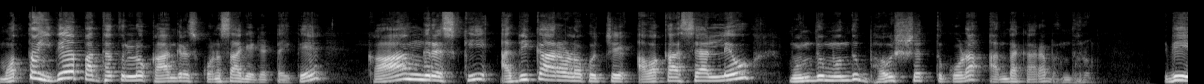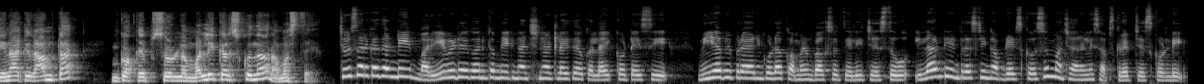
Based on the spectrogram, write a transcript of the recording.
మొత్తం ఇదే పద్ధతుల్లో కాంగ్రెస్ కొనసాగేటట్టయితే కాంగ్రెస్కి అధికారంలోకి వచ్చే అవకాశాలు లేవు. ముందు ముందు భవిష్యత్తు కూడా అంధకార బంధురం. ఇది ఈనాటి రామ్ టాక్. ఇంకొక ఎపిసోడ్లో మళ్ళీ కలుసుకుందాం. నమస్తే. చూసారు కదండి. మరి ఈ వీడియో కనుక మీకు నచ్చినట్లయితే ఒక లైక్ కొట్టేసి మీ అభిప్రాయాన్ని కూడా కామెంట్ బాక్స్లో తెలియజేస్తూ ఇలాంటి ఇంట్రెస్టింగ్ అప్డేట్స్ కోసం మా ఛానల్ని సబ్స్క్రైబ్ చేసుకోండి.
